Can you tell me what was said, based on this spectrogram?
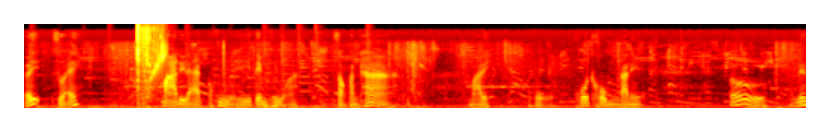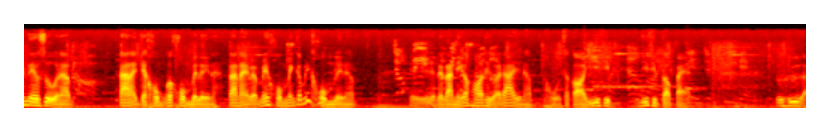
เฮ้ยสวย มาดิแลดโอ้โหเต็มหัว2,500มาดิโอ้โหโคตรคมตานี้ เออเล่นเร็วสูนะครับ ตาไหนจะคมก็คมไปเลยนะ ตาไหนแบบไม่คมมันก็ไม่คมเลยนะครับเออแต่ตอนนี้ก็พอถือว่าได้อยู่นะครับ โอ้โห สกอร์ยี่สิบยี่สิบต่อแปดเออเฮือ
